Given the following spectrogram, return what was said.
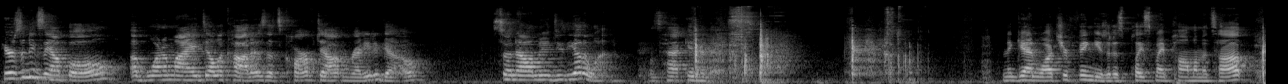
here's an example of one of my delicatas that's carved out and ready to go. So now I'm gonna do the other one. Let's hack into this. And again, watch your fingers. I just place my palm on the top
